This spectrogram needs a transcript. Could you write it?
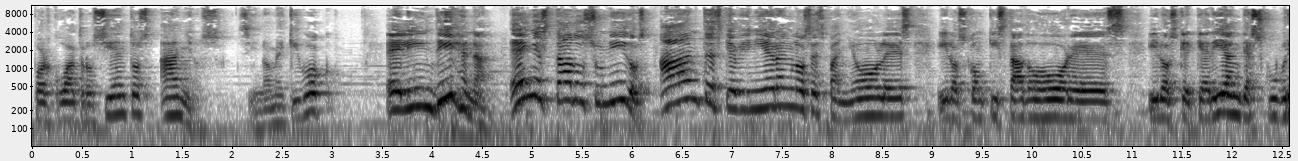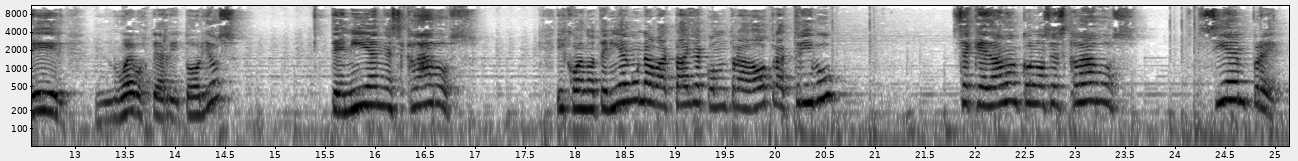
por 400 años, si no me equivoco. El indígena en Estados Unidos, antes que vinieran los españoles y los conquistadores y los que querían descubrir nuevos territorios, tenían esclavos. Y cuando tenían una batalla contra otra tribu, se quedaban con los esclavos. Siempre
